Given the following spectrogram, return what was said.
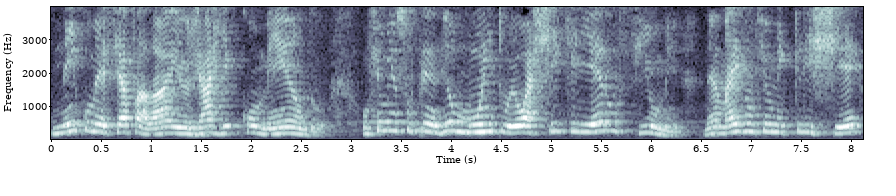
Nem comecei a falar e eu já recomendo. O filme me surpreendeu muito, eu achei que ele era um filme, né? mais um filme clichê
